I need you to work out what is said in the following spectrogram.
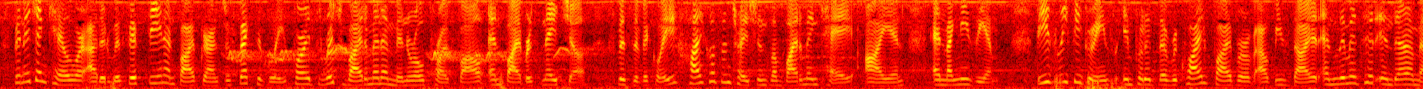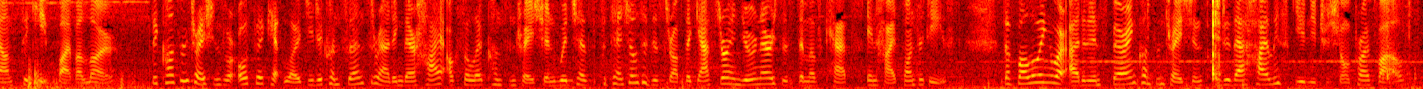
Spinach and kale were added with 15 and 5 grams respectively for its rich vitamin and mineral profile and fibrous nature, specifically high concentrations of vitamin K, iron, and magnesium. These leafy greens inputted the required fiber of Alfie's diet and limited in their amounts to keep fiber low. The concentrations were also kept low due to concerns surrounding their high oxalate concentration, which has potential to disrupt the gastro and urinary system of cats in high quantities. The following were added in sparing concentrations due to their highly skewed nutritional profiles.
